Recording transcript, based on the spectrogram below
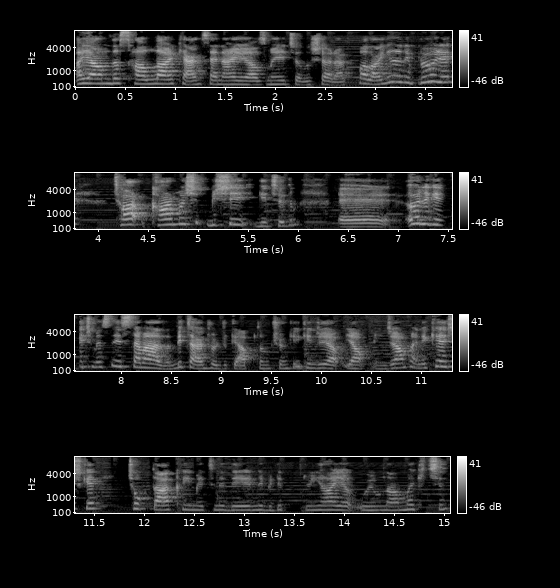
ayağımda sallarken senaryo yazmaya çalışarak falan yani böyle karmaşık bir şey geçirdim. Ee, öyle geçmesini istemezdim. Bir tane çocuk yaptım çünkü ikinci yap, yapmayacağım. Hani keşke çok daha kıymetini, değerini bilip dünyaya uyumlanmak için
